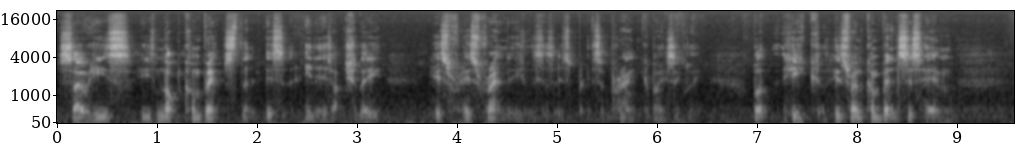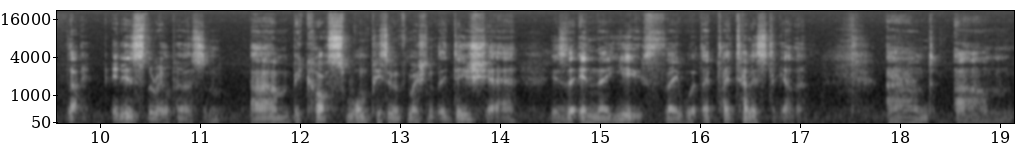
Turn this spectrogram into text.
So he's he's not convinced that it's, it is actually his his friend. It's, it's, it's a prank basically, but he his friend convinces him that it is the real person um, because one piece of information that they do share is that in their youth they they played tennis together, and um,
